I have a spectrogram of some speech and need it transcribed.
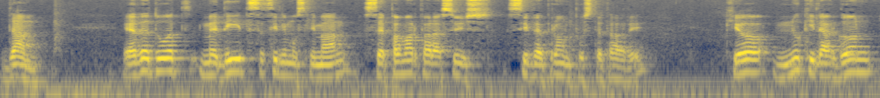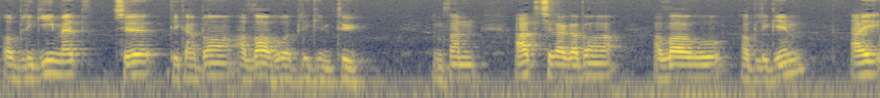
dam. Edhe duhet me ditë secili musliman se pa marrë parasysh si vepron pushtetari, kjo nuk i largon obligimet që t'i ka ba Allahu obligim ty. Domethënë, atë që ta ka ba Allahu obligim, ai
